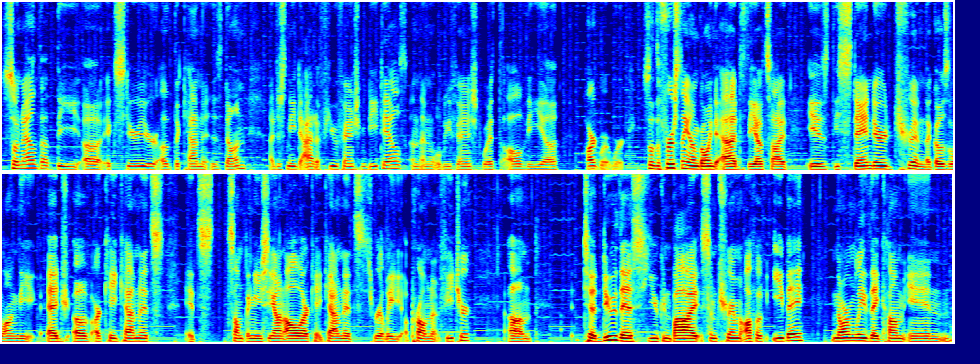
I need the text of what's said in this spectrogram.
So now that the uh, exterior of the cabinet is done, I just need to add a few finishing details and then we'll be finished with all the uh, hardware work. So the first thing I'm going to add to the outside is the standard trim that goes along the edge of arcade cabinets. It's something you see on all arcade cabinets. It's really a prominent feature. Um, to do this, you can buy some trim off of eBay Normally they come in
